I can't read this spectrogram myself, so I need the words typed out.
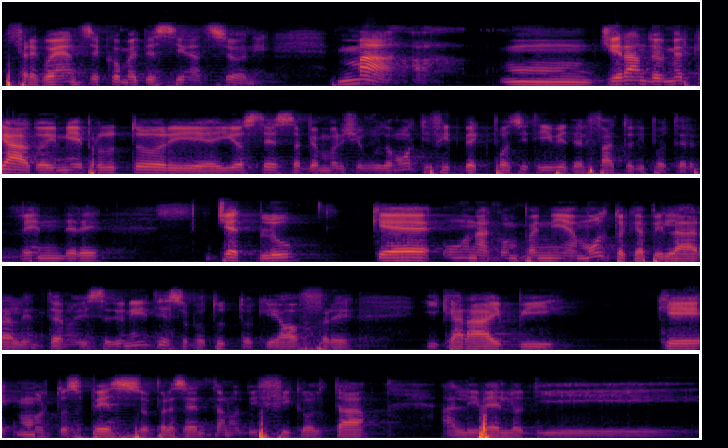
frequenze e come destinazioni, ma mh, mm, girando il mercato i miei produttori e io stesso abbiamo ricevuto molti feedback positivi del fatto di poter vendere JetBlue che è una compagnia molto capillare all'interno degli Stati Uniti e soprattutto che offre i Caraibi che molto spesso presentano difficoltà a livello di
